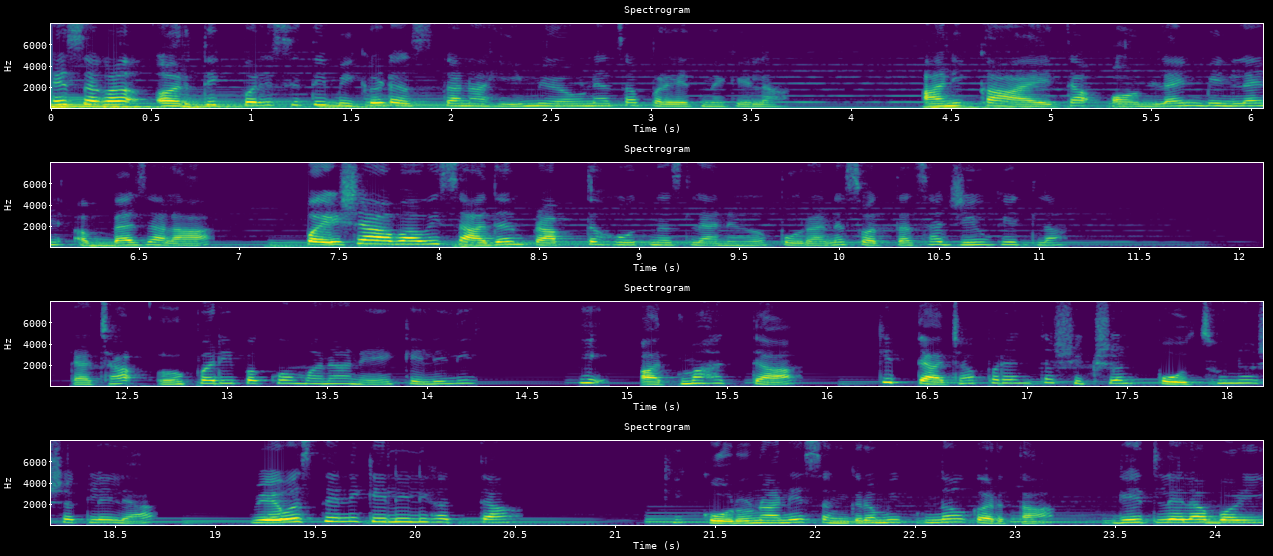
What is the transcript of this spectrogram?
हे सगळं आर्थिक परिस्थिती बिकट असतानाही मिळवण्याचा प्रयत्न केला. आणि काय? त्या ऑनलाईन बिनलाईन अभ्यासाला पैशाअभावी साधन प्राप्त होत नसल्यानं पोरानं स्वतःचा जीव घेतला. त्याच्या अपरिपक्व मनाने केलेली ही आत्महत्या की त्याच्यापर्यंत शिक्षण पोचू न शकलेल्या व्यवस्थेने केलेली हत्या की कोरोनाने संक्रमित न करता घेतलेला बळी.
